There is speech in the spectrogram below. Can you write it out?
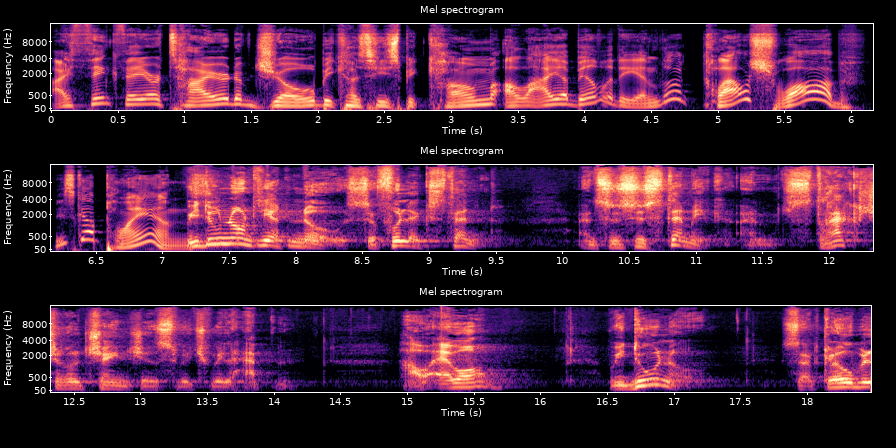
I think they are tired of Joe because he's become a liability. And look, Klaus Schwab, he's got plans. We do not yet know the full extent and the systemic and structural changes which will happen. However, we do know that global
